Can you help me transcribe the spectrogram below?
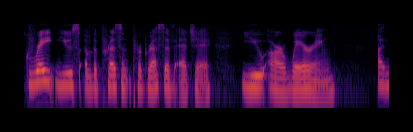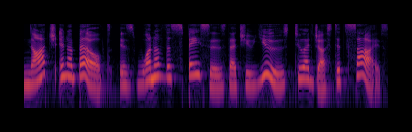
great use of the present progressive eche. You are wearing. A notch in a belt is one of the spaces that you use to adjust its size.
